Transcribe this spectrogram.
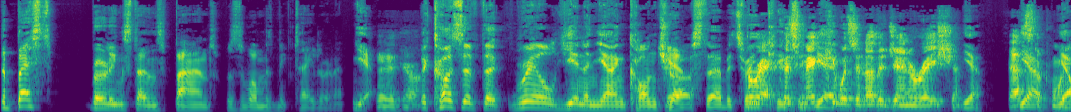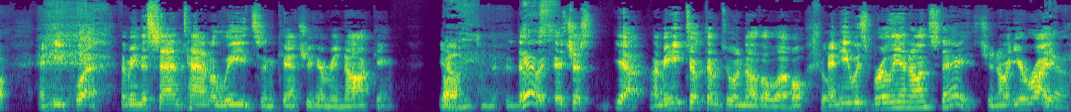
the best Rolling Stones band was the one with Mick Taylor in it. there you go. Because of the real yin and yang contrast there between Correct, Keith because and- Mick yeah, was another generation. Yeah. that's yeah, the point. yeah. and he played. I mean, the Santana leads and "Can't You Hear Me Knocking." You know, Oh, th- yes. it's just yeah. I mean, he took them to another level, Sure. and he was brilliant on stage. You know, and you're right. Yeah.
